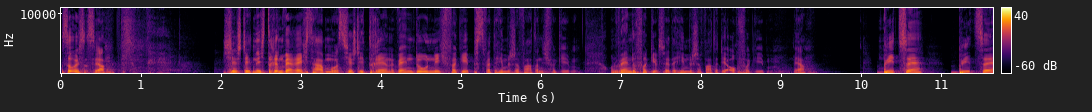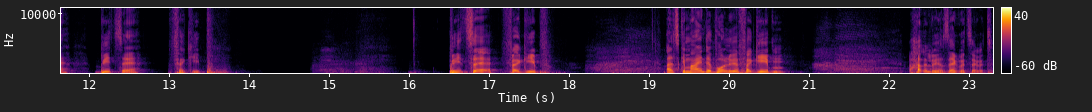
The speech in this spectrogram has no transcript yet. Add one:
So ist es, ja? Hier steht nicht drin, wer Recht haben muss. Hier steht drin, wenn du nicht vergibst, wird der himmlische Vater nicht vergeben. Und wenn du vergibst, wird der himmlische Vater dir auch vergeben. Ja? Bitte, bitte, bitte vergib. Bitte vergib. Als Gemeinde wollen wir vergeben. Halleluja, sehr gut, sehr gut.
